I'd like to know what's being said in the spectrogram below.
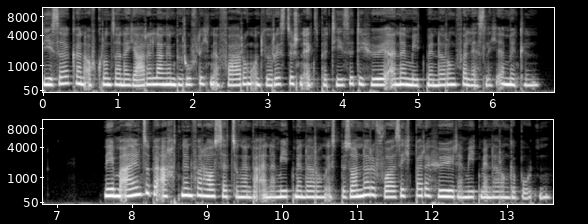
Dieser kann aufgrund seiner jahrelangen beruflichen Erfahrung und juristischen Expertise die Höhe einer Mietminderung verlässlich ermitteln. Neben allen zu beachtenden Voraussetzungen bei einer Mietminderung ist besondere Vorsicht bei der Höhe der Mietminderung geboten.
